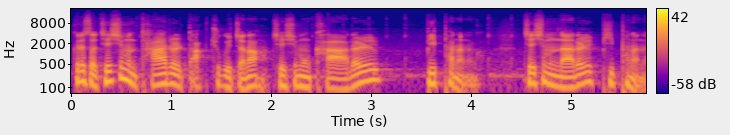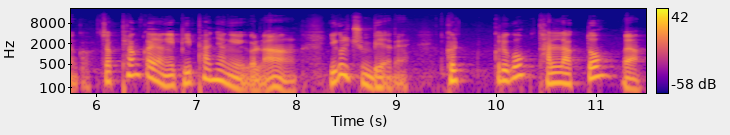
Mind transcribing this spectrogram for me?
그래서 제시문 다를 딱 주고 있잖아. 제시문 가를 비판하는 거. 제시문 나를 비판하는 거. 즉 평가형이 비판형이 이걸랑 이걸 준비해야 돼. 그, 그리고 단락도 뭐야?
